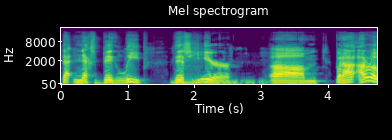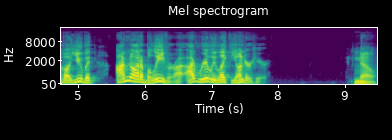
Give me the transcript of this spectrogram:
that next big leap this year. Um, but I, I don't know about you, but I'm not a believer. I, I really like the under here. No,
